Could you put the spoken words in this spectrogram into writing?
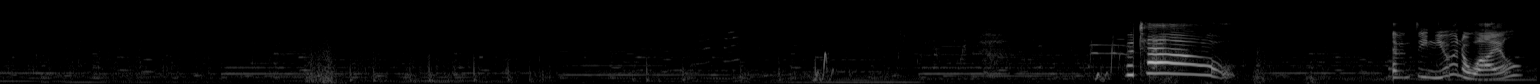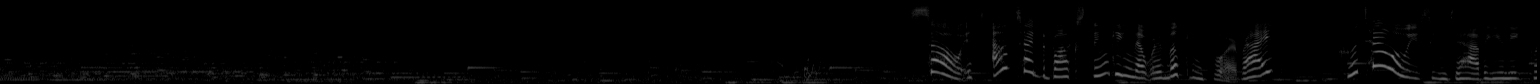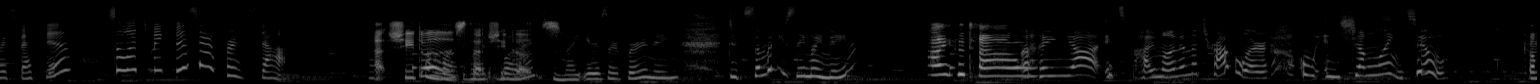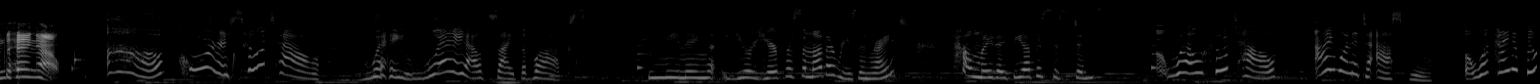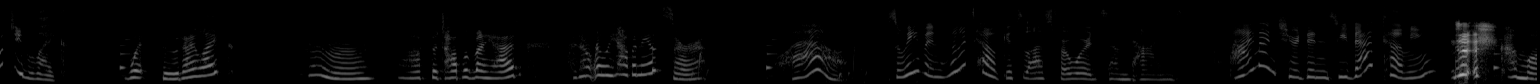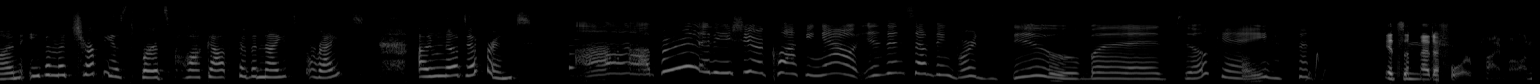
Haven't seen you in a while. So, it's outside the box thinking that we're looking for, right? Hu Tao always seems to have a unique perspective, so let's make this our first stop. That she What, does, that what, she what? does. My ears are burning. Did somebody say my name? Hi, Hutao! Uh, yeah, it's Paimon and the Traveler. Oh, and Xiangling, too. Come to hang out. Ah, of course, Hutao! Way, way outside the box. Meaning, you're here for some other reason, right? How might I be of assistance? Uh, well, Hutao, I wanted to ask you, uh, what kind of food do you like? What food I like? Hmm, off the top of my head, I don't really have an answer. Wow, so even Hutao gets lost for words sometimes. Paimon sure didn't see that coming. Come on, even the chirpiest birds clock out for the night, right? I'm no different. Uh, pretty sure clocking out isn't something birds do, but okay. it's a metaphor, Paimon.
